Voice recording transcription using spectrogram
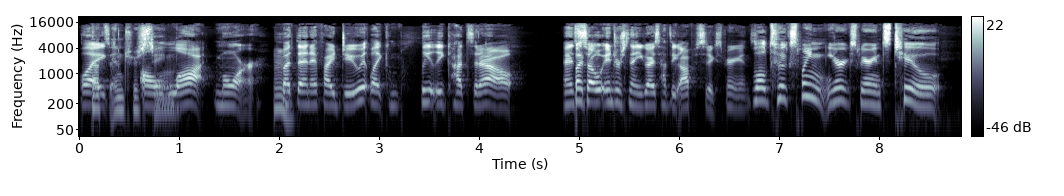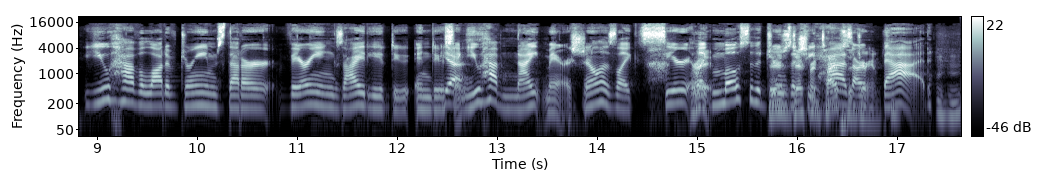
like Mm-hmm. interesting. a lot more. But then if I do, it like completely cuts it out. And it's so interesting that you guys have the opposite experience. Well, to explain your experience too, you have a lot of dreams that are very anxiety adu- inducing. Yes. You have nightmares. Janelle has like serious, Right. like most of the dreams There's that she has are dreams. bad. Mm-hmm. Mm-hmm.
